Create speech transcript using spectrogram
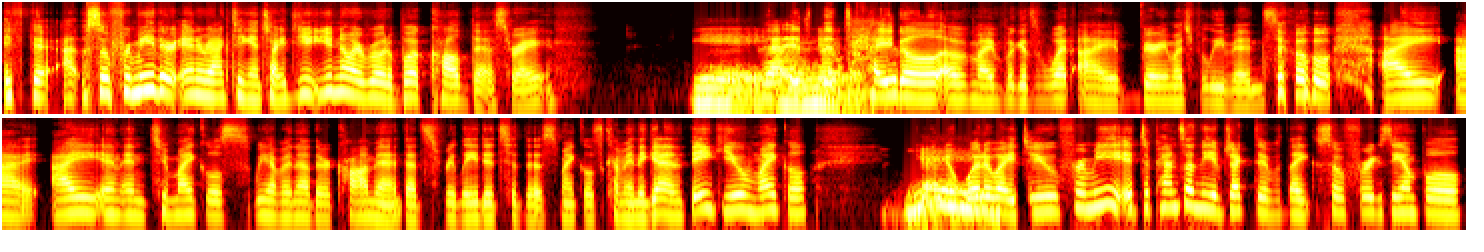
If they're uh, so for me, they're interacting and talking. You, you know, I wrote a book called this, right? Yeah, that is the title of my book. It's what I very much believe in. So I, I, I, and, and to Michael's, we have another comment that's related to this. Michael's coming again. Thank you, Michael. Yay. You know, what do I do? For me, it depends on the objective. Like, so for example,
